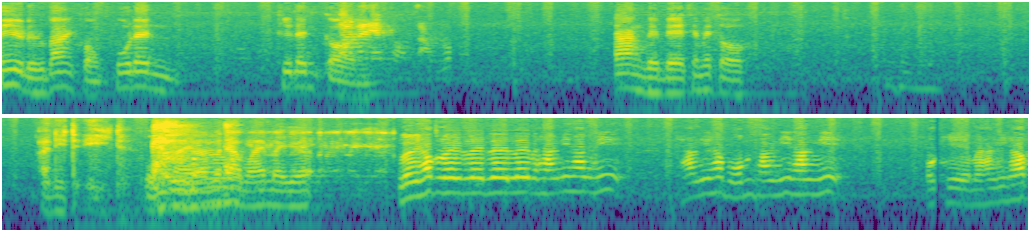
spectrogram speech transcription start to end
นี่หรือบ้านของผู้เล่นที่เล่นก่อน ตั้งเบเบใช่ไหมโต I need to eat. ผมทำไมดูเราไม่ได้เอาไม้มาเยอะ เลยครับเลยเลยเลยเลยไปทางนี้ทางนี้ ทางนี้ครับผมทางนี้ทางนี้ โอเคมาทางนี้ครับ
